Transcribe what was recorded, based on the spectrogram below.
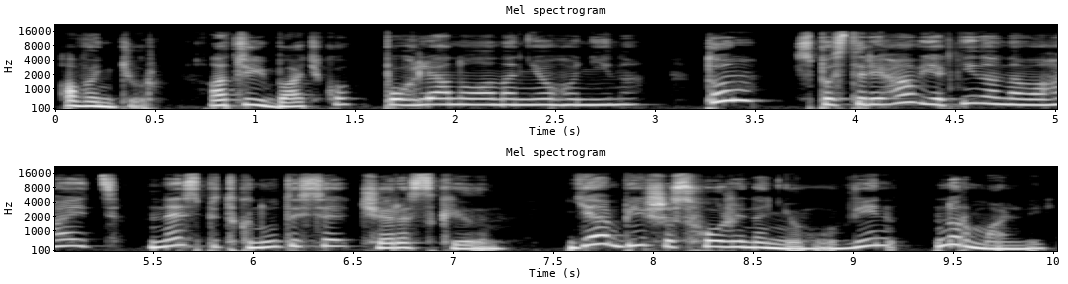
авантюр. А твій батько поглянула на нього Ніна. Том спостерігав, як Ніна намагається не спіткнутися через килим. Я більше схожий на нього, він нормальний.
